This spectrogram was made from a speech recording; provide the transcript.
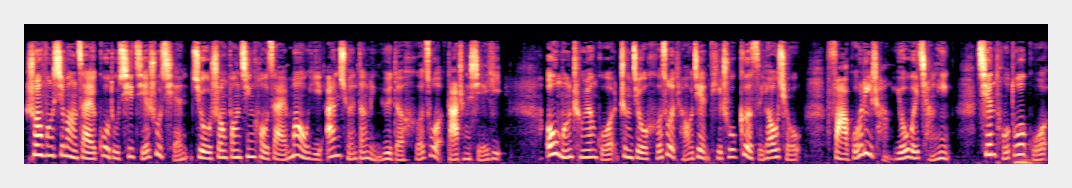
双方希望在过渡期结束前就双方今后在贸易、安全等领域的合作达成协议。欧盟成员国正就合作条件提出各自要求，法国立场尤为强硬，牵头多国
